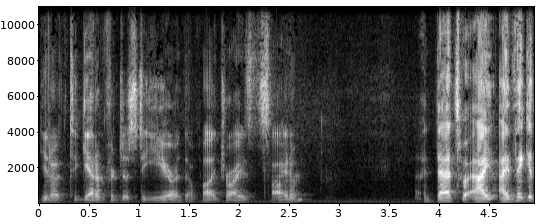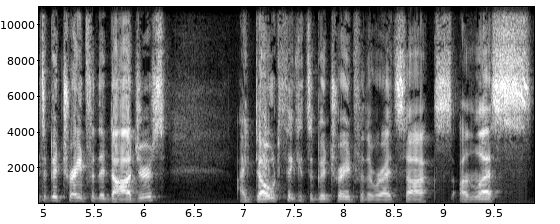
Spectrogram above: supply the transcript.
you know, to get him for just a year. They'll probably try to sign him. That's what I, I think it's a good trade for the Dodgers. I don't think it's a good trade for the Red Sox unless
